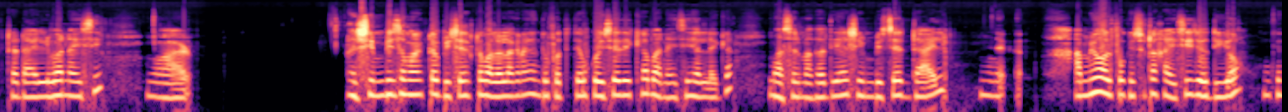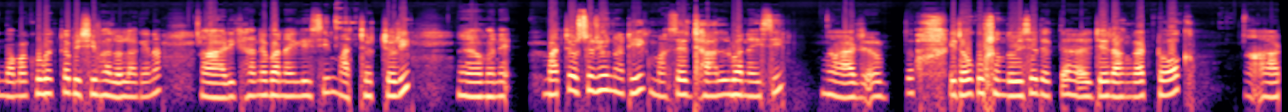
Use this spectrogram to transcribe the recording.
একটা ডাইল বানাইছি। আর শিম বীজ আমার একটা বিশেষ একটা ভালো লাগে না, কিন্তু প্রতিদেব কইসে দেখা বানাইছি হের লাগে। মাছের মাথা দিয়া শিম বীজের ডাইল আমিও অল্প কিছুটা খাইছি যদিও, কিন্তু আমার খুব একটা বেশি ভালো লাগে না। আর এখানে বানাই লিছি মাছ চচ্চড়ি মানে মাছ চচ্চড়িও না ঠিক, মাছের ঝাল বানাইছি। আর এটাও খুব সুন্দর হয়েছে দেখতে, আর যে রাঙ্গার টক, আর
